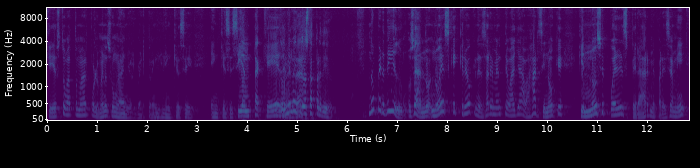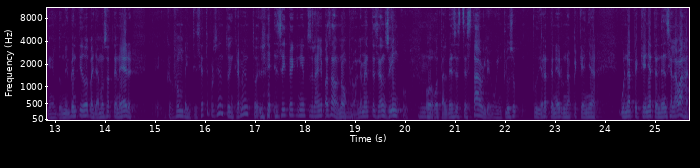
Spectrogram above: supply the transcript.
que esto va a tomar por lo menos un año, Alberto, en, que, se, en que se sienta que... El 2022 está perdido. No perdido, o sea, no, no es que creo que necesariamente vaya a bajar, sino que que no se puede esperar, me parece a mí, que en el 2022 vayamos a tener, eh, creo que fue un 27% de incremento del S&P 500 el año pasado. No, probablemente sea un 5 o, tal vez esté estable o incluso pudiera tener una pequeña una pequeña tendencia a la baja.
